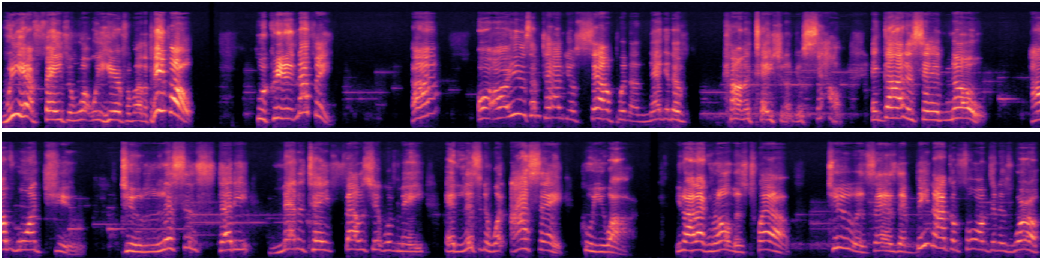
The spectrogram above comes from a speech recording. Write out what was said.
we have faith in what we hear from other people who created nothing. Huh? Or, or even sometimes yourself putting a negative connotation of yourself. And God is saying, No, I want you to listen, study, meditate, fellowship with me, and listen to what I say who you are. You know, I like Romans 12, 2. It says that be not conformed to this world,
